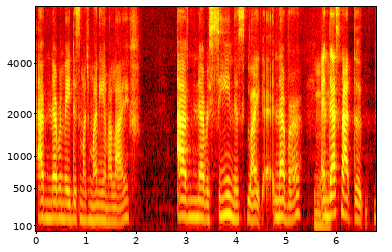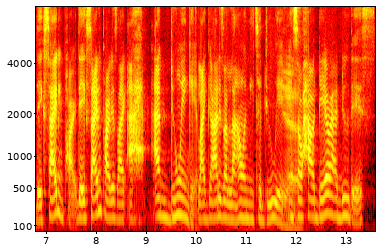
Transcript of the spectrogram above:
I've never made this much money in my life. I've never seen this like never. And that's not the the exciting part. The exciting part is like I I'm doing it. Like God is allowing me to do it. Yeah. And so how dare I do this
